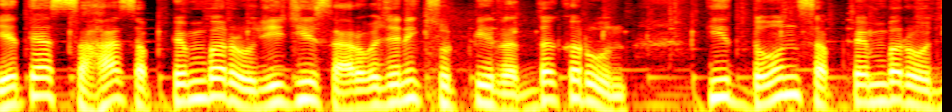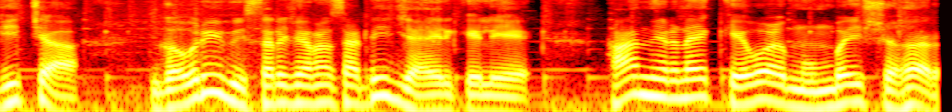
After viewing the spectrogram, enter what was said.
येत्या सहा सप्टेंबर रोजीची सार्वजनिक सुट्टी रद्द करून ती दोन सप्टेंबर रोजीच्या गौरी विसर्जनासाठी जाहीर केली आहे. हा निर्णय केवळ मुंबई शहर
